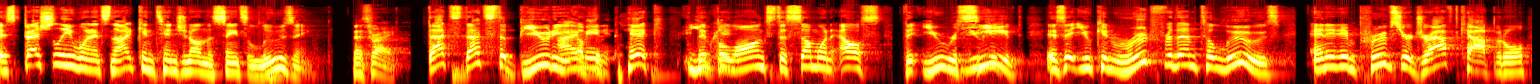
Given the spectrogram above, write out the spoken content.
especially when it's not contingent on the Saints losing. That's right. That's that's the beauty I of mean, the pick you that can- belongs to someone else that you received is that you can root for them to lose and it improves your draft capital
